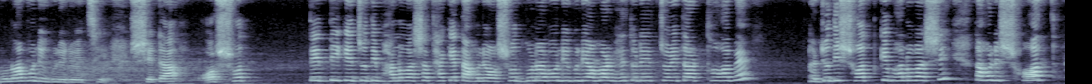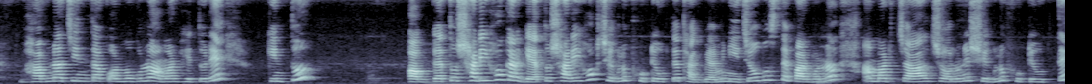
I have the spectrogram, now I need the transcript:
গুণাবলীগুলি রয়েছে, সেটা অসত্যের দিকে যদি ভালোবাসা থাকে, তাহলে অসৎ গুণাবলীগুলি আমার ভেতরে চরিতার্থ হবে। আর যদি সৎকে ভালোবাসি, তাহলে সৎ ভাবনা, চিন্তা, কর্মগুলো আমার ভেতরে কিন্তু অজ্ঞাত শাড়ি হোক আর জ্ঞাত শাড়ি হোক, সেগুলো ফুটে উঠতে থাকবে। আমি নিজেও বুঝতে পারব না আমার চাল চলনে সেগুলো ফুটে উঠতে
